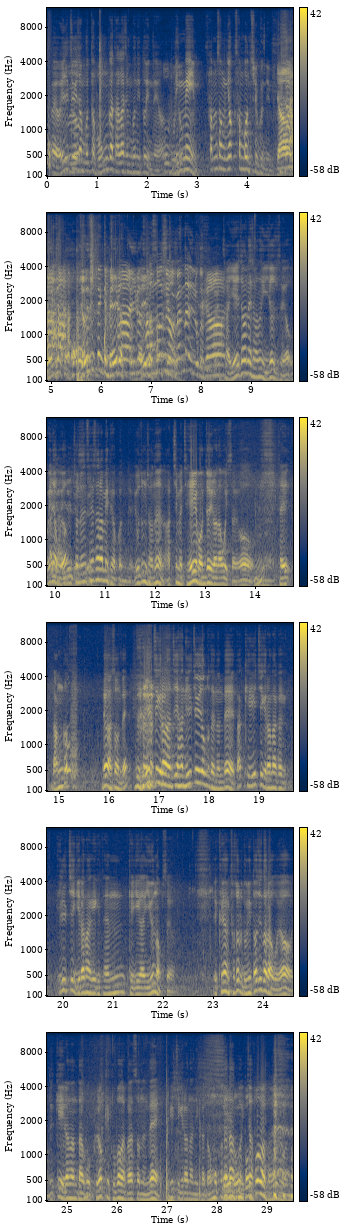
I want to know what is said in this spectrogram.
그러니까요. 일주일 전부터 뭔가 달라진 분이 또 있네요. 어? 닉네임 삼성역 3번 출구님. 야 연습 때 매일 야, 갔- 이거 삼성-. 삼성역 맨날. 야자 예전에 저는 잊어주세요. 왜냐고요? 저는 새 사람이 되었거든요. 요즘 저는 아침에 제일 먼저 일어나고 있어요. 자 이- 난가? 내가 안 썼는데 일찍 일어난 지 한 일주일 정도 됐는데 딱히 일찍 일어나가 일찍 일어나게 된 계기가 이유는 없어요. 그냥 저절로 눈이 떠지더라고요. 늦게 일어난다고 그렇게 구박을 받았었는데 일찍 일어나니까 너무 뿌듯한 거 있죠. 뻔뻔하다 이거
